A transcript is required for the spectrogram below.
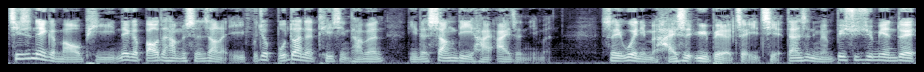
其实那个毛皮，那个包在他们身上的衣服，就不断的提醒他们：你的上帝还爱着你们，所以为你们还是预备了这一切。但是你们必须去面对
